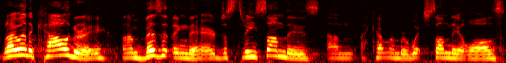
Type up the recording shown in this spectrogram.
But I went to Calgary, and I'm visiting there just three Sundays, and I can't remember which Sunday it was.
